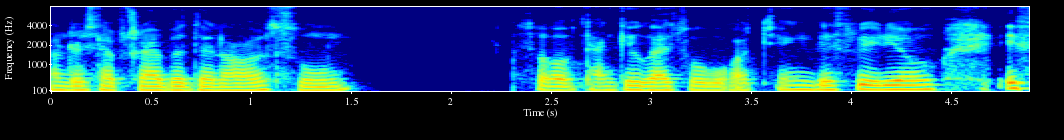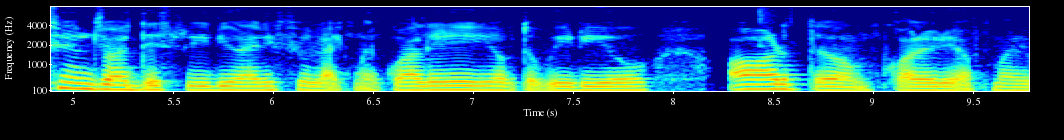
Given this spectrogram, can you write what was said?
100 subscribers and all soon. So thank you guys for watching this video. If you enjoyed this video and if you like my quality of the video or the quality of my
